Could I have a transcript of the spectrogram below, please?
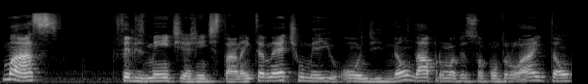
Mas, felizmente, a gente está na internet, um meio onde não dá para uma pessoa controlar, então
